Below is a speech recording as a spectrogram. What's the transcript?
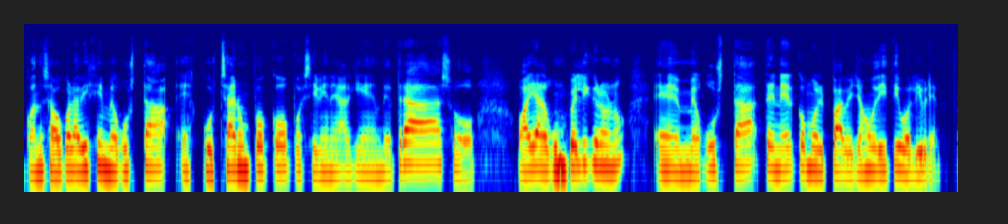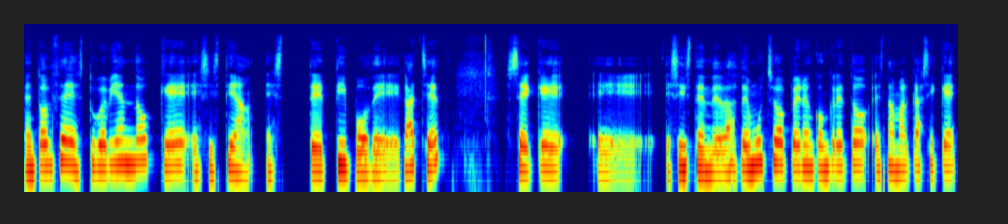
cuando salgo con la bici me gusta escuchar un poco, pues si viene alguien detrás o, hay algún peligro, ¿no? Eh, me gusta tener como el pabellón auditivo libre. Entonces estuve viendo que existían este tipo de gadgets. Sé que eh, existen desde hace mucho, pero en concreto esta marca sí que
